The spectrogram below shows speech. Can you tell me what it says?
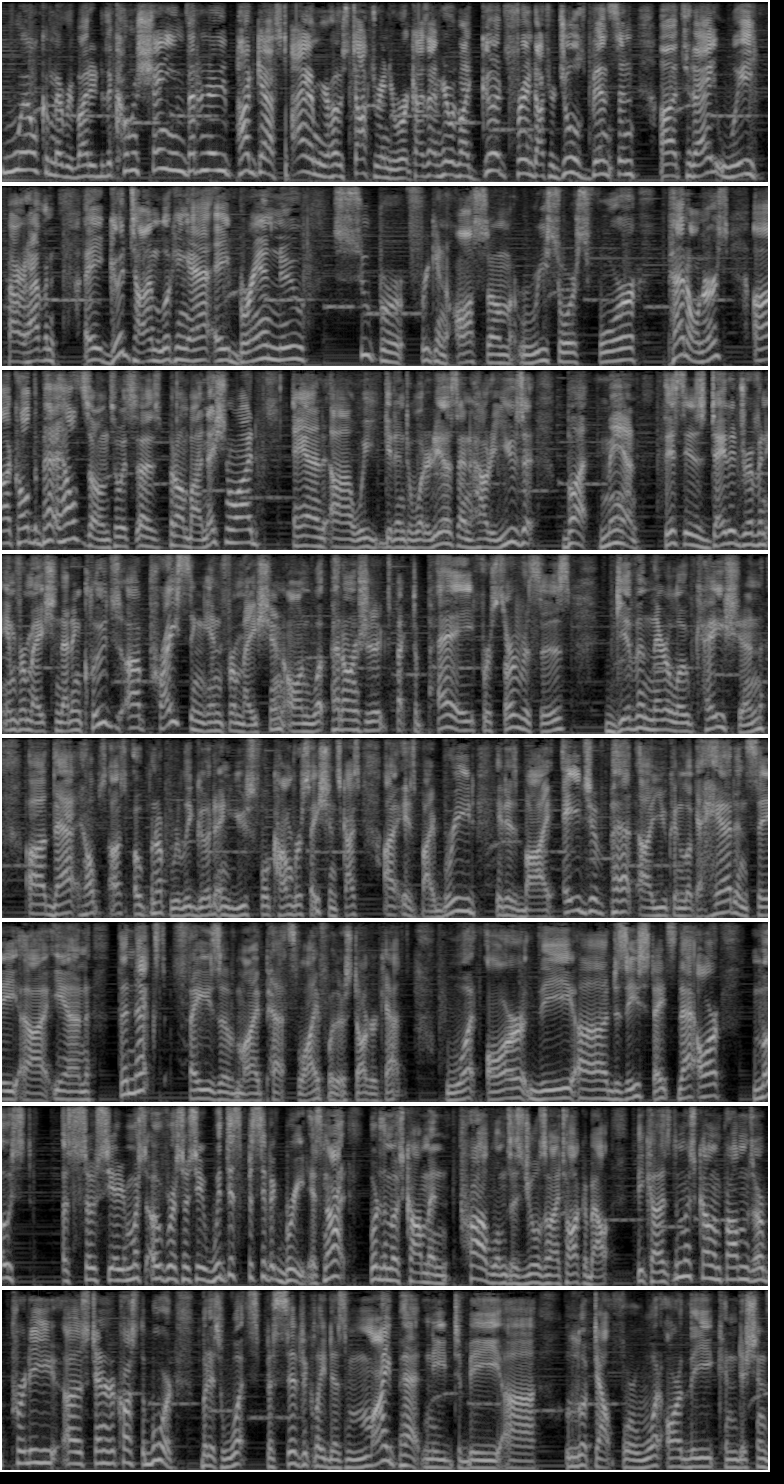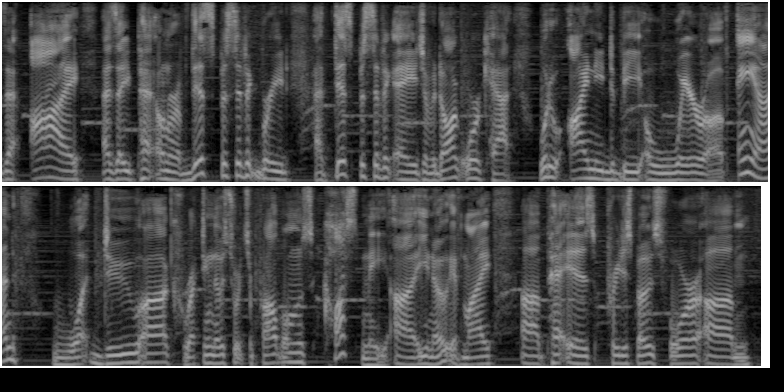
Welcome, everybody, to the Cone of Shame Veterinary Podcast. I am your host, Dr. Andy. Guys, I'm here with my good friend, Dr. Jules Benson. Uh, today, we are having a good time looking at a brand new, super freaking awesome resource for pet owners uh, called the Pet Health Zone. So it says put on by Nationwide, and uh, we get into what it is and how to use it. But man, this is data driven information that includes uh, pricing information on what pet owners should expect to pay for services given their location. Uh, that helps us open up really good and useful conversations, guys. Uh, it's by breed, it is by age of pet. Uh, you can look ahead and see uh, in the next phase of my pet's life, whether it's dog or cat, what are the uh, disease states that are most associated, most over associated with this specific breed. It's not what are the most common problems, as Jules and I talk about, because the most common problems are pretty uh, standard across the board. But it's what specifically does my pet need to be uh, looked out for? What are the conditions that I, as a pet owner of this specific breed, at this specific age of a dog or cat, what do I need to be aware of? And what do uh, correcting those sorts of problems cost me? Uh, you know, if my uh, pet is predisposed for um,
